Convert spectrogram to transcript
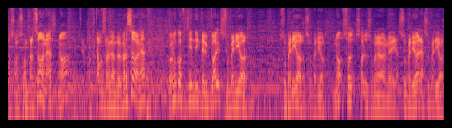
o son, son personas, ¿no? Este, Estamos hablando de personas, con un coeficiente intelectual superior. Superior, superior. No sol- solo superior a la media, superior a la superior.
